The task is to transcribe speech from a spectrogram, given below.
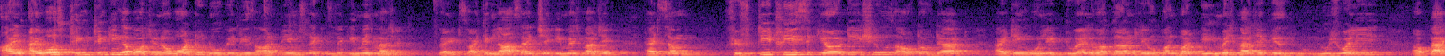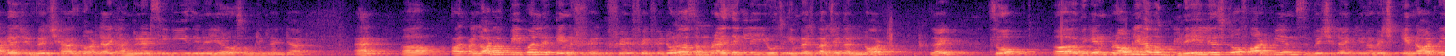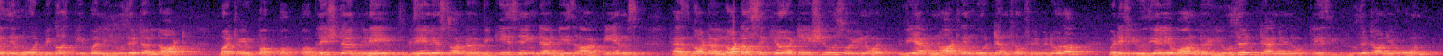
I, I was think, thinking about you know what to do with these RPMs like like ImageMagick, right? So I think last I checked, ImageMagick had some 53 security issues. Out of that, I think only 12 are currently open. But ImageMagick is usually a package which has got like 100 CVs in a year or something like that. And uh, a, a, lot of people in Fedora surprisingly use ImageMagick a lot, right? So uh, we can probably have a gray list of RPMs which like you know which cannot be removed because people use it a lot. But we pu pu published a gray gray list on the wiki saying that these RPMs has got a lot of security issues. So you know we have not removed them from Fedora. But if you really want to use it, then you know please use it on your own.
